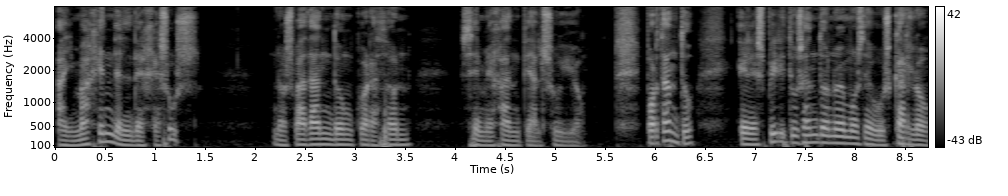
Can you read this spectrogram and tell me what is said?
a imagen del de Jesús. Nos va dando un corazón semejante al suyo. Por tanto, el Espíritu Santo no hemos de buscarlo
